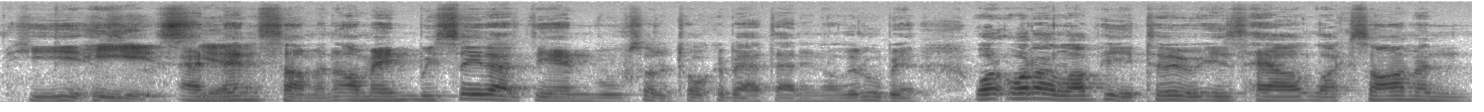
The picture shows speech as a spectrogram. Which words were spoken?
he is. He is, and yeah. then Simon. I mean, we see that at the end. We'll sort of talk about that in a little bit. What what I love here too is how like Simon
